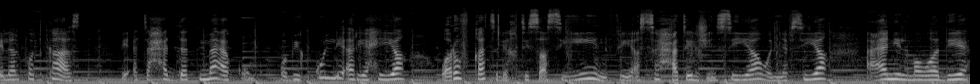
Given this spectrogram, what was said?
إلى البودكاست لأتحدث معكم وبكل أريحية ورفقة الاختصاصيين في الصحة الجنسية والنفسية عن المواضيع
